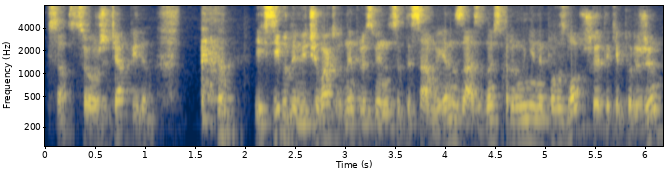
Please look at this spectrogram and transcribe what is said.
все, з цього життя підемо. І всі будемо відчувати одне плюс-мінус те саме. Я не знаю, з одної сторони мені не повезло, що я таке пережив,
